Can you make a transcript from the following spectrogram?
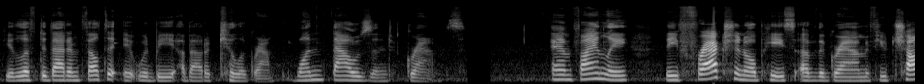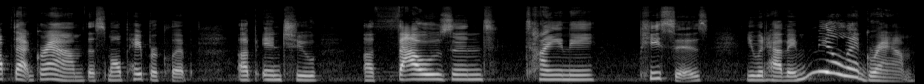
if you lifted that and felt it, it would be about a kilogram, 1,000 grams. And finally, the fractional piece of the gram, if you chop that gram, the small paper clip, up into a thousand tiny pieces, you would have a milligram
